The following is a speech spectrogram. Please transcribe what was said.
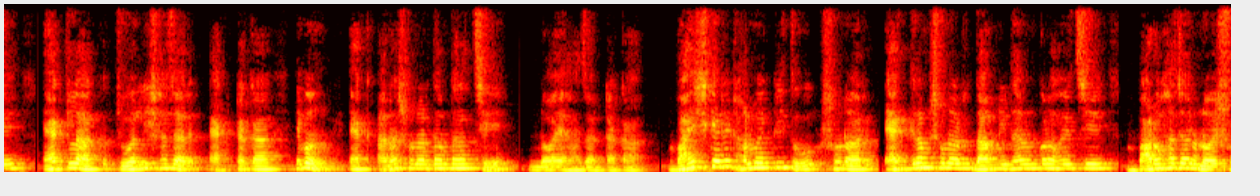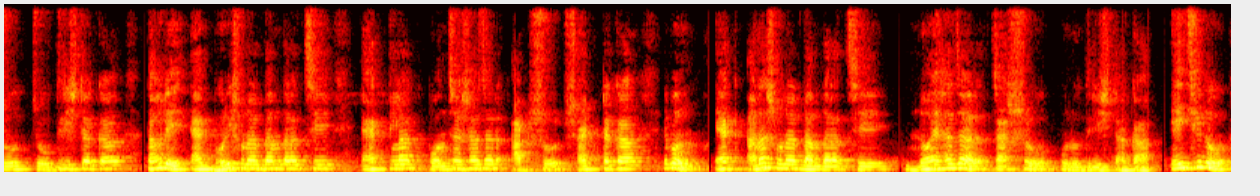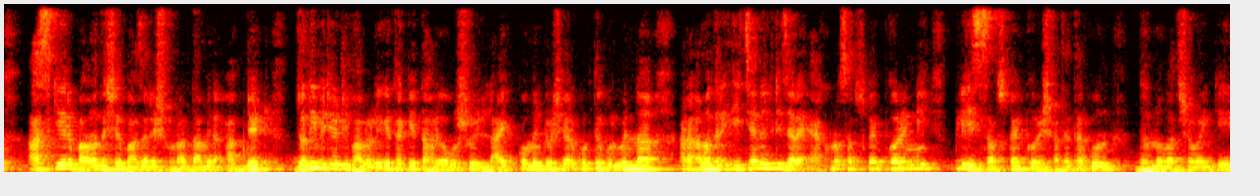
এক লাখ চুয়াল্লিশ হাজার এক টাকা এবং এক আনা সোনার দাম দাঁড়াচ্ছে নয় হাজার টাকা। বাইশ ক্যারেট হলমার্ককৃত সোনার এক গ্রাম সোনার দাম নির্ধারণ করা হয়েছে বারো হাজার নয়শো চৌত্রিশ টাকা। তাহলে এক ভরি সোনার দাম দাঁড়াচ্ছে এক লাখ পঞ্চাশ হাজার আটশো ষাট টাকা এবং এক আনা সোনার দাম দাঁড়াচ্ছে নয় হাজার চারশো উনত্রিশ টাকা। এই ছিল আজকের বাংলাদেশের বাজারে সোনার দামের আপডেট। যদি ভিডিওটি ভালো লেগে থাকে তাহলে অবশ্যই লাইক, কমেন্ট ও শেয়ার করতে ভুলবেন না। আর আমাদের এই চ্যানেলটি যারা এখনও সাবস্ক্রাইব করেননি, প্লিজ সাবস্ক্রাইব করে সাথে থাকুন। ধন্যবাদ সবাইকে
